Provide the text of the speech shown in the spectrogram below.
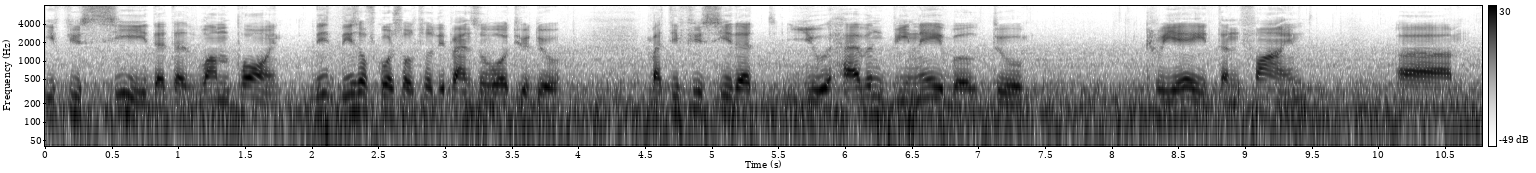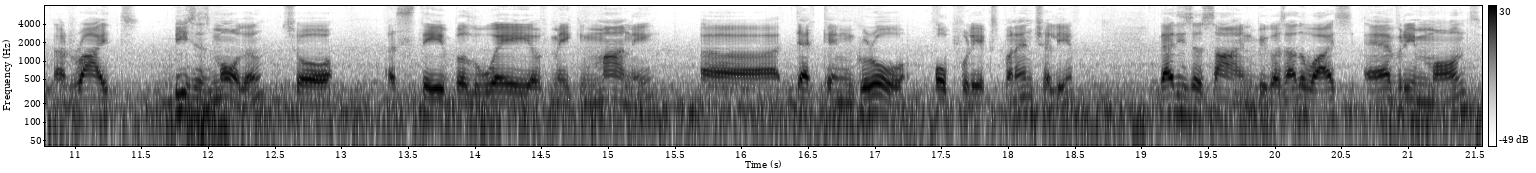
if you see that at one point, this, this of course also depends on what you do. But if you see that you haven't been able to create and find um, a right business model, so a stable way of making money uh, that can grow, hopefully exponentially, that is a sign because otherwise, every month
